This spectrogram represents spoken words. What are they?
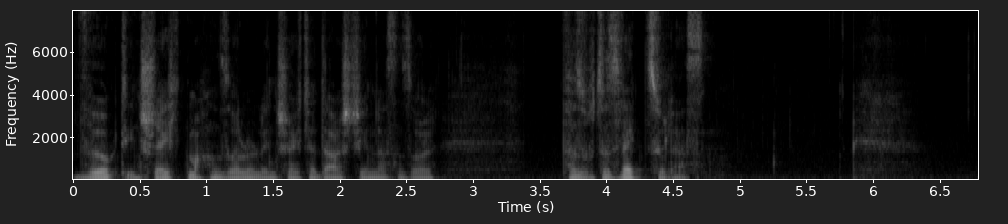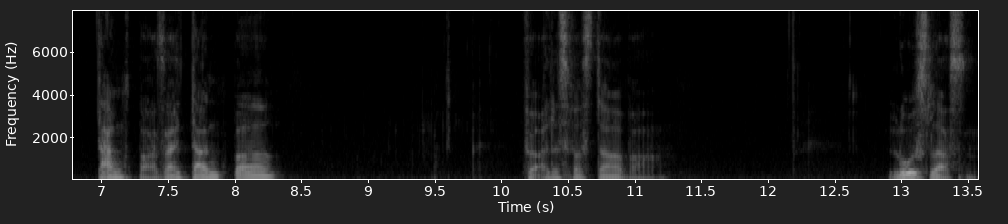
wirkt, ihn schlecht machen soll oder ihn schlechter dastehen lassen soll, versucht das wegzulassen. Dankbar, seid dankbar für alles, was da war. Loslassen.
